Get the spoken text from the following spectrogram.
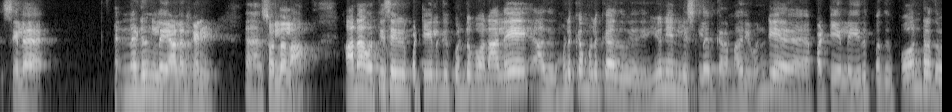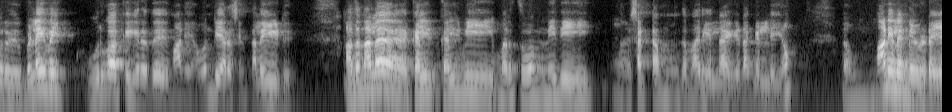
சில நடுநிலையாளர்கள் சொல்லலாம். ஆனா ஒத்திசைவு பட்டியலுக்கு கொண்டு போனாலே அது முழுக்க முழுக்க அது யூனியன் லிஸ்ட்ல இருக்கிற மாதிரி ஒன்றிய பட்டியலில் இருப்பது போன்றது ஒரு விளைவை உருவாக்குகிறது மாநில ஒன்றிய அரசின் தலையீடு. அதனால கல் கல்வி மருத்துவம் நீதி சட்டம் இந்த மாதிரி எல்லா இடங்கள்லையும் மாநிலங்களுடைய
